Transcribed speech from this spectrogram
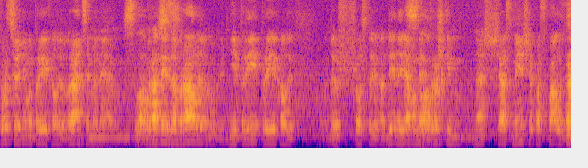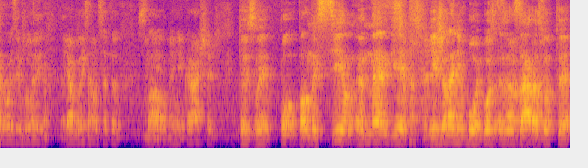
от сьогодні ми приїхали вранці, мене Слава брати Ісусу. забрали в Дніпрі, приїхали до 6 години. Я вони Слава. трошки на час менше поспали, в дорозі були. Я виспався, то мені, мені краще. То есть ви повні сил, енергії і желання в бой. Бо зараз от е,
